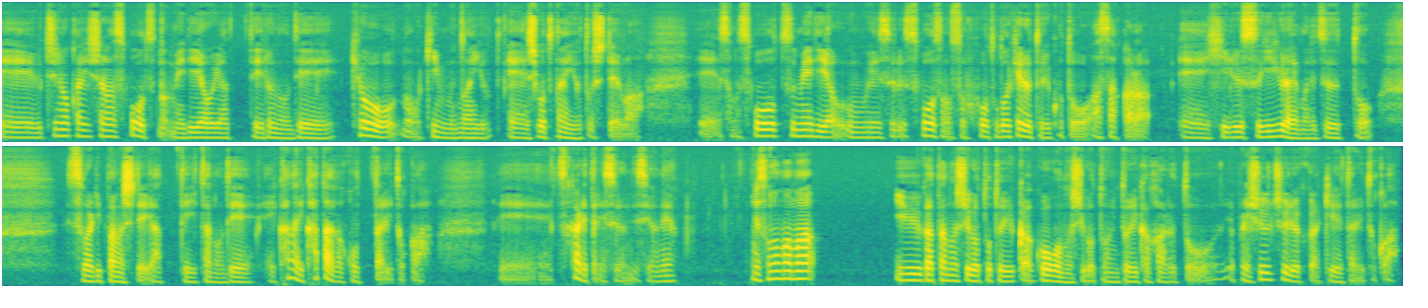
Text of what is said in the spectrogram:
えーうちの会社はスポーツのメディアをやっているので今日の勤務内容、えー仕事内容としては、えーそのスポーツメディアを運営するスポーツの速報を届けるということを朝から、え昼過ぎぐらいまでずっと座りっぱなしでやっていたので、えかなり肩が凝ったりとか、え疲れたりするんですよね。でそのまま夕方の仕事というか午後の仕事に取り掛かるとやっぱり集中力が切れたりとか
